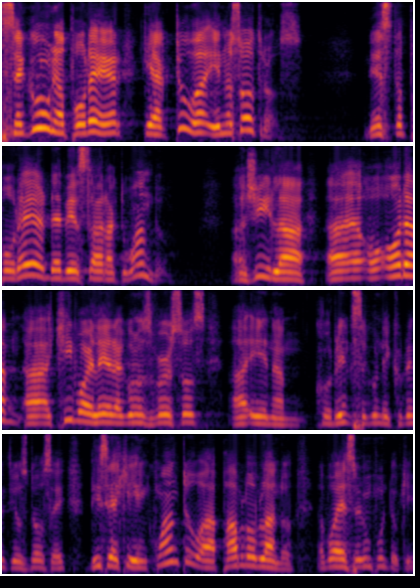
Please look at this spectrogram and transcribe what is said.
según el poder que actúa en nosotros. Este poder debe estar actuando. Allí la, ah, ahora ah, aquí voy a leer algunos versos uh, en um, 2 Corintios 12. Dice aquí, en cuanto a Pablo hablando, voy a hacer un punto aquí.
